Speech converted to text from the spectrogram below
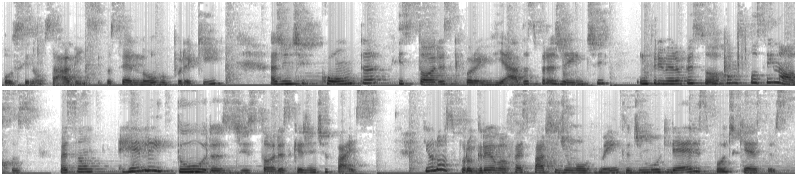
ou se não sabem, se você é novo por aqui, a gente conta histórias que foram enviadas pra gente em primeira pessoa como se fossem nossas, mas são releituras de histórias que a gente faz. E o nosso programa faz parte de um movimento de mulheres podcasters.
